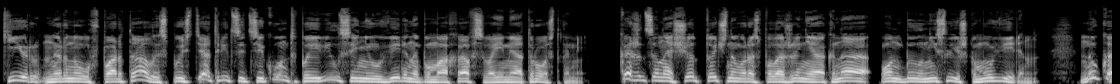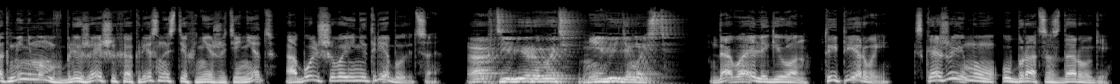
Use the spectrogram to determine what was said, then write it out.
Кир нырнул в портал и спустя 30 секунд появился, неуверенно помахав своими отростками. Кажется, насчет точного расположения окна он был не слишком уверен. Ну, как минимум, в ближайших окрестностях нежити нет, а большего и не требуется. «Активировать невидимость». «Давай, Легион, ты первый. Скажи ему убраться с дороги».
